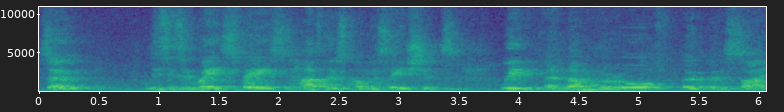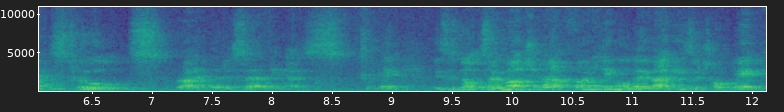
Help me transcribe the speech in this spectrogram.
So this is a great space to have those conversations with a number of open science tools, right, that are serving us. Okay? This is not so much about funding, although that is a topic,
